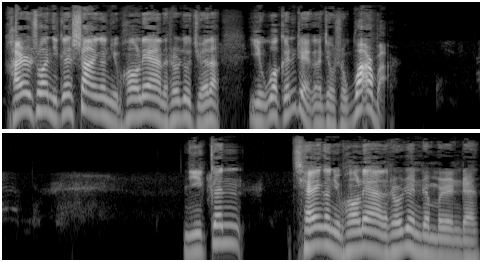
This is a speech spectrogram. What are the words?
还是说你跟上一个女朋友恋爱的时候就觉得，咦，我跟这个就是玩玩？你跟前一个女朋友恋爱的时候认真不认真？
